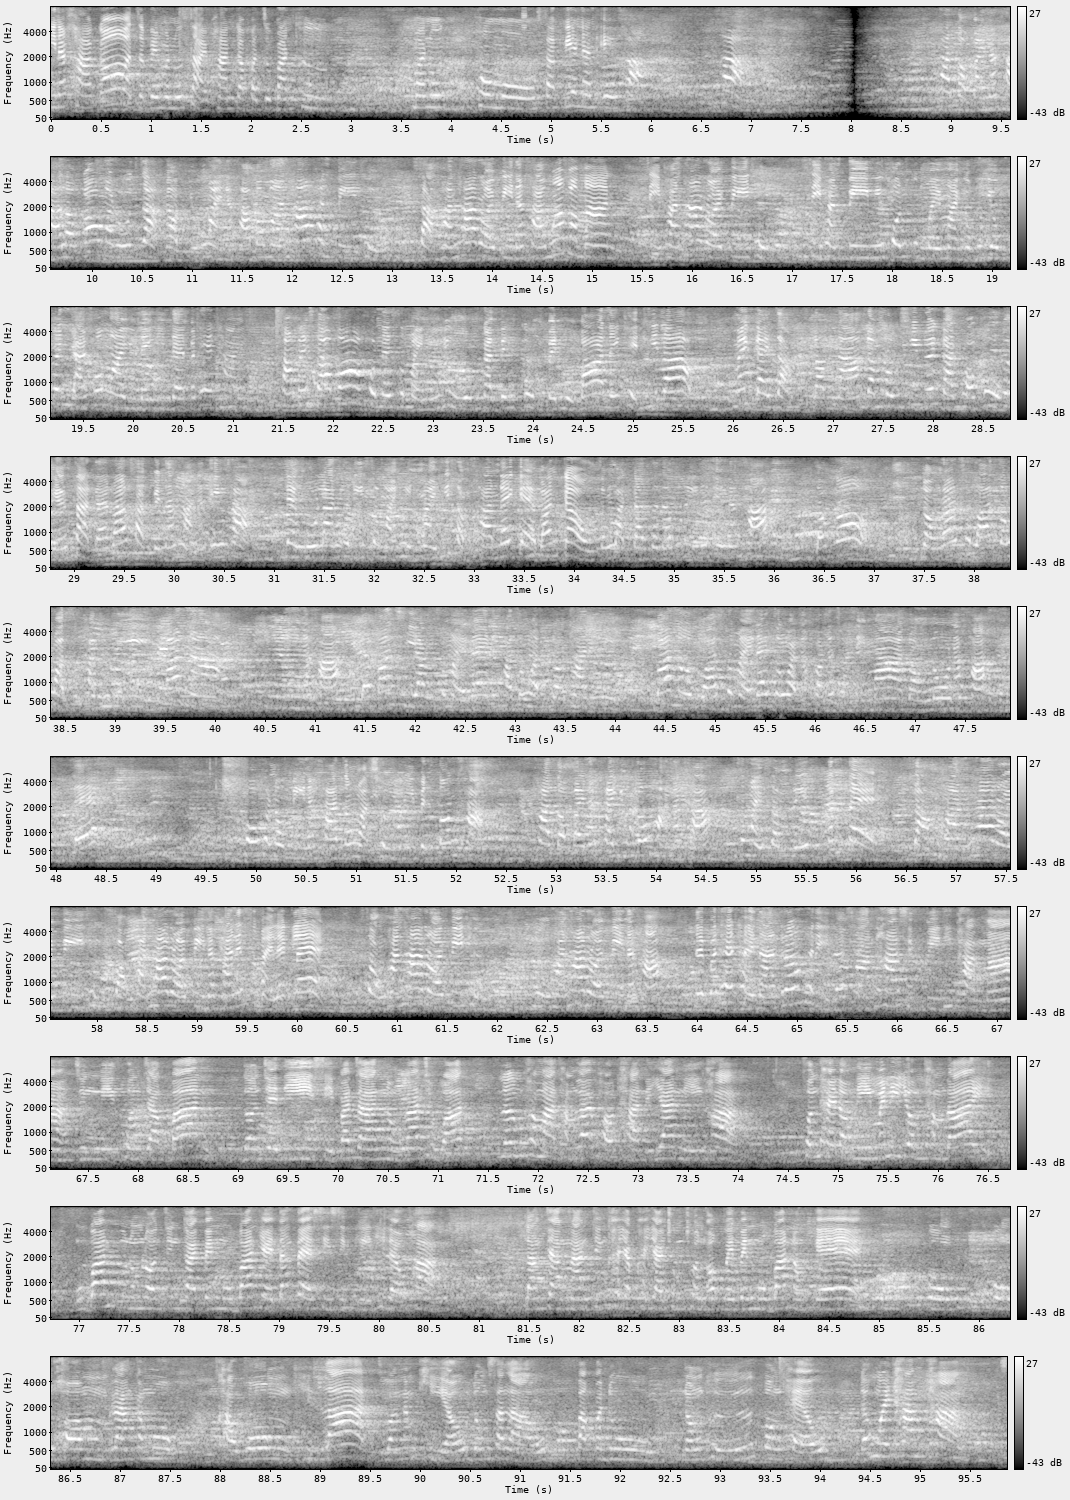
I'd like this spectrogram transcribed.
ี้นะคะก็จะเป็นมนุษย์สายพันกับปัจจุบันคือ มนุษย์โฮโมซาเปียนนั่นเองค่ะค่ะค่ะต่อไปนะคะ เราก็มารู้จักกับยุคใหม่นะคะ ประมาณ 5,000 ปีถึง 3,500 ปีนะคะ เมื่อประมาณ 4,500 ปีถึง 4,000 ปี มีคนกลุ่มใหม่ๆอพยพเคลื่อนย้ายเข้ามาอยู่ในดินแดนประเทศไทยทำให้ทราบว่าคนในสมัยนี้อยู่รวมกันเป็นกลุ่มเป็นหมู่บ้านในเขตที่รา การเพาะปลูกเลี้ยงสัตว์และล่าสัตว์เป็นอาหารนั่นเองค่ะ แหล่งโบราณคดีสมัยหินใหม่ที่สำคัญได้แก่บ้านเก่า จังหวัดกาญจนบุรีนั่นเองนะคะ แล้วก็หนองราชลัดจังหวัดสุพรรณบุรีบ้านนานะคะ และบ้านเชียงสมัยแรกนะคะ จังหวัดอุดรธานีบ้านโนนวัดสมัยแรกจังหวัดนครราชสีมาหนองโนนะคะ และโคกพนมรีนะคะ จังหวัดชลบุรีเป็นต้นค่ะ ค่ะต่อไปนะคะยุคโลหะนะคะ สมัยสำริดตั้งแต่ 3,500 ปีถึง 2,500 ปีนะคะ ในสมัยแรก ๆ 2,500 ปีถึง 1,500 ปีนะคะ ในประเทศไทยนั้นเริ่มผลิตและ ประมาณ 50 ปีที่ผ่านมา จึงมีคนจากบ้านดอนเจดีศรีประจันหนองราชวัตรเริ่มเข้ามาทำไร่เผาถ่านในย่านนี้ค่ะ คนไทยเหล่านี้ไม่นิยมทำไร่หมู่บ้านปูน้ำร้อนจึงกลายเป็นหมู่บ้านใหญ่ตั้งแต่ 40 ปีที่แล้วค่ะ หลังจากนั้นจึงขยับขยายชุมชนออกไปเป็นหมู่บ้านหนองแกปงปงคอมรางกระมกเขาวงหินลาด วังน้ำเขียว ดงสลาวปากประดูหนองผือปองแถว และห้วยถ้ำค่ะ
